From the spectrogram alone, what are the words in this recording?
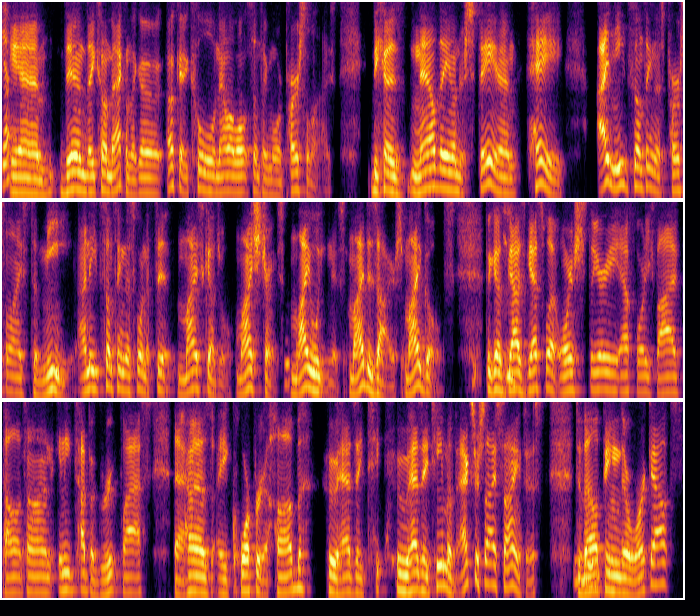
yep. and then they come back and they go okay cool now i want something more personalized because now they understand hey I need something that's personalized to me. I need something that's going to fit my schedule, my strengths, my weakness, my desires, my goals. Because, guys, guess what? Orange Theory, F45, Peloton, any type of group class that has a corporate hub who has a t- who has a team of exercise scientists mm-hmm. developing their workouts,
